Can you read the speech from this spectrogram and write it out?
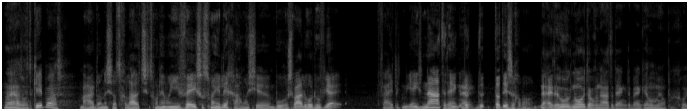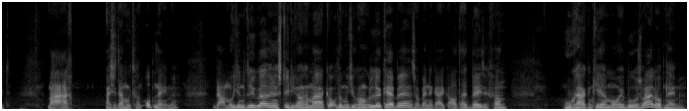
nou ja, alsof het kip was. Maar dan is dat geluid zit gewoon helemaal in je vezels van je lichaam. Als je een boerenzwaluw hoort, hoef jij feitelijk niet eens na te denken. Nee. Dat, dat, dat is er gewoon. Nee, daar hoef ik nooit over na te denken. Daar ben ik helemaal mee opgegroeid. Maar als je daar moet gaan opnemen, daar moet je natuurlijk wel een studie van gaan maken. Of dan moet je gewoon geluk hebben. En zo ben ik eigenlijk altijd bezig van, hoe ga ik een keer een mooie boerenzwaluw opnemen?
